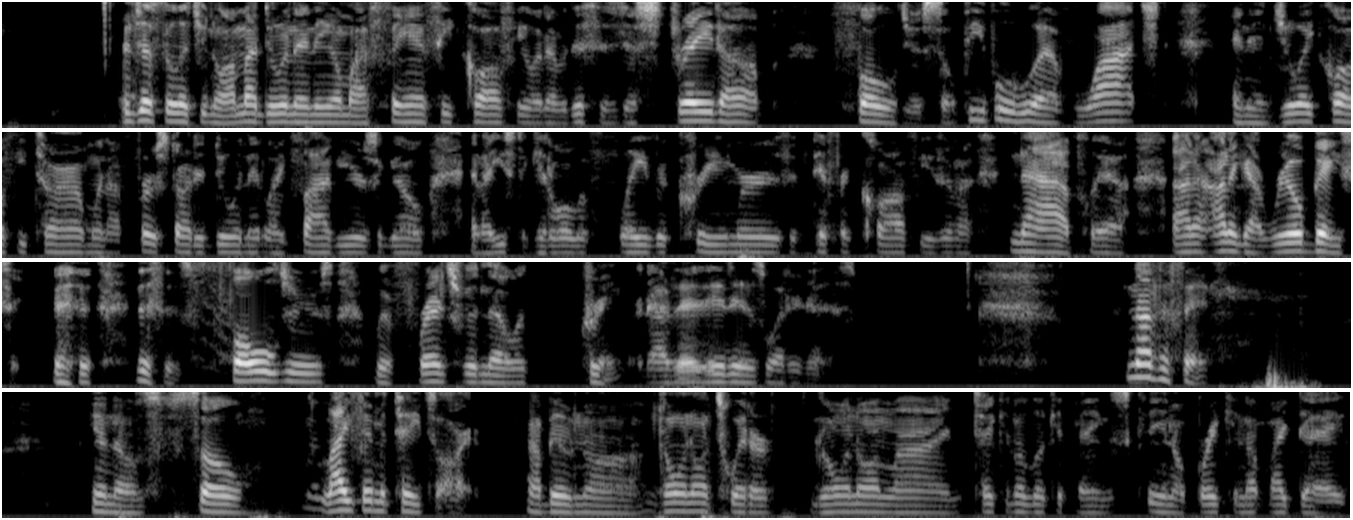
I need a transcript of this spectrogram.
and just to let you know, I'm not doing any of my fancy coffee or whatever. This is just straight up Folgers. So people who have watched and enjoyed coffee time when I first started doing it like five years ago, and I used to get all the flavored creamers and different coffees, and I, nah, player, I, I done got real basic. this is Folgers with French vanilla creamer. Now, it is what it is. Another thing, you know, so life imitates art I've been uh, going on Twitter, going online, taking a look at things, you know, breaking up my day.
